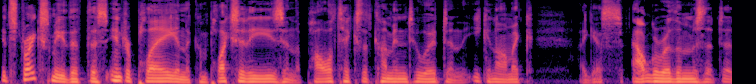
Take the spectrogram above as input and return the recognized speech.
It strikes me that this interplay and the complexities and the politics that come into it and the economic, I guess, algorithms that uh,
